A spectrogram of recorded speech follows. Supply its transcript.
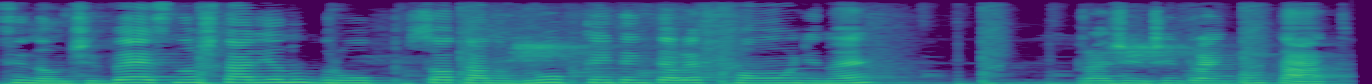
se não tivesse, não estaria no grupo. Só está no grupo quem tem telefone, né? Para a gente entrar em contato.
